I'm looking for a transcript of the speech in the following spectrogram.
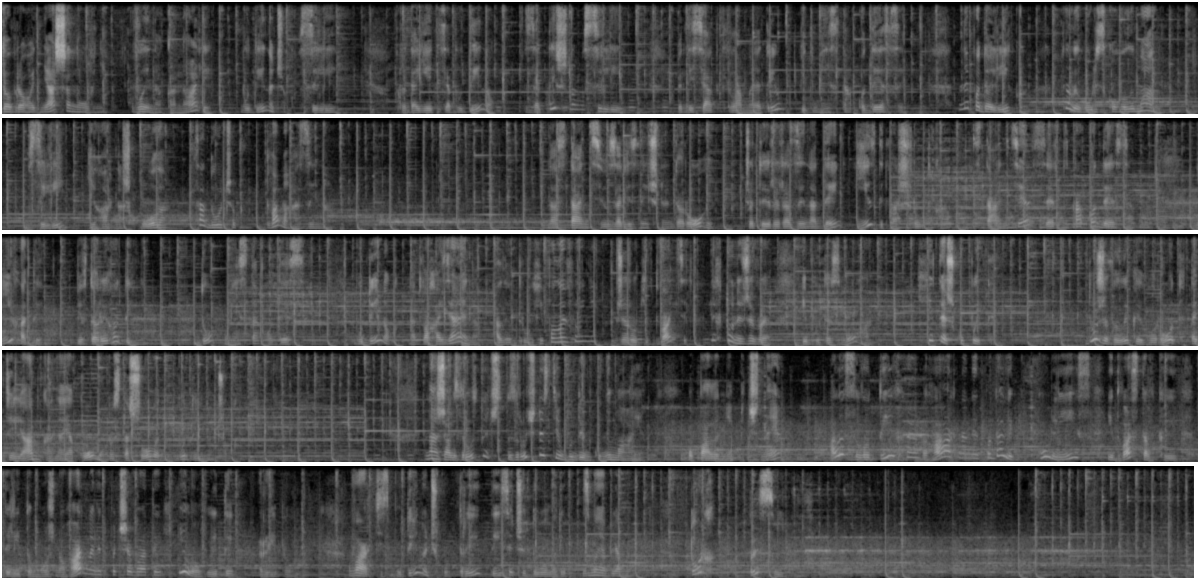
Доброго дня, шановні! Ви на каналі Будиночок в селі. Продається будинок в затишному селі 50 кілометрів від міста Одеси, неподалік Телегульського лиману. В селі є гарна школа, садочок, два магазини. На станцію залізничної дороги чотири рази на день їздить маршрутка. Станція Сербська Одеса. Їхати півтори години до міста Одеси. Будинок на два хазяїна, але в другій половині вже років 20 ніхто не живе і буде змога її теж купити. Дуже великий город та ділянка, на якому розташований будиночок. На жаль, зручності в будинку немає. Опалення пічне, але село тихе, гарне, неподалік ліс і два ставки, де літом можна гарно відпочивати і ловити рибу. Вартість будиночку 3 тисячі доларів з меблями. Торг присутній.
